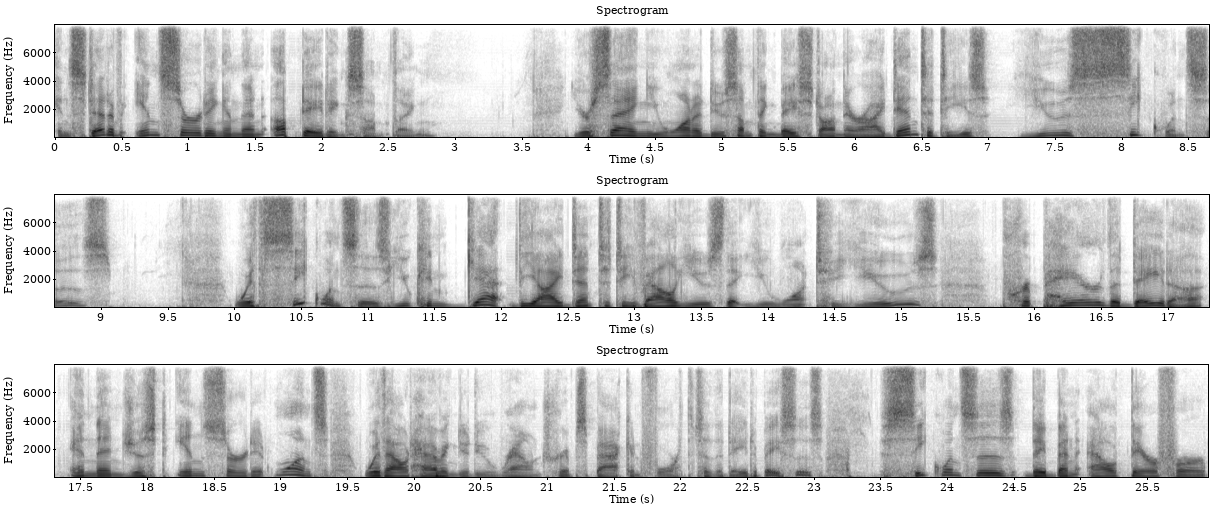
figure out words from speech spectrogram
Instead of inserting and then updating something, you're saying you want to do something based on their identities, use sequences. With sequences, you can get the identity values that you want to use prepare the data and then just insert it once without having to do round trips back and forth to the databases. Sequences, they've been out there for,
